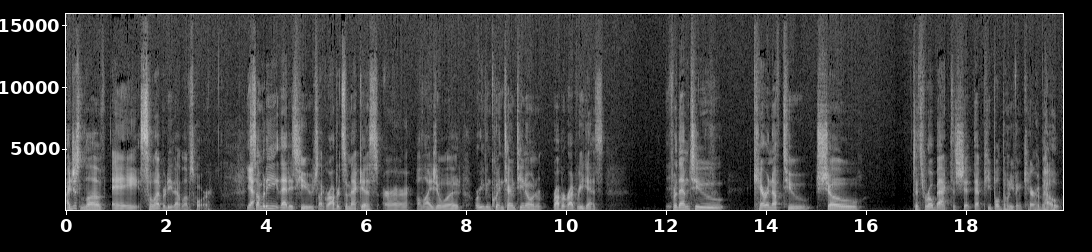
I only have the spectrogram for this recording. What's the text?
I just love a celebrity that loves horror. Yeah. Somebody that is huge, like Robert Zemeckis or Elijah Wood, or even Quentin Tarantino and Robert Rodriguez. For them to care enough to show, to throw back to shit that people don't even care about,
